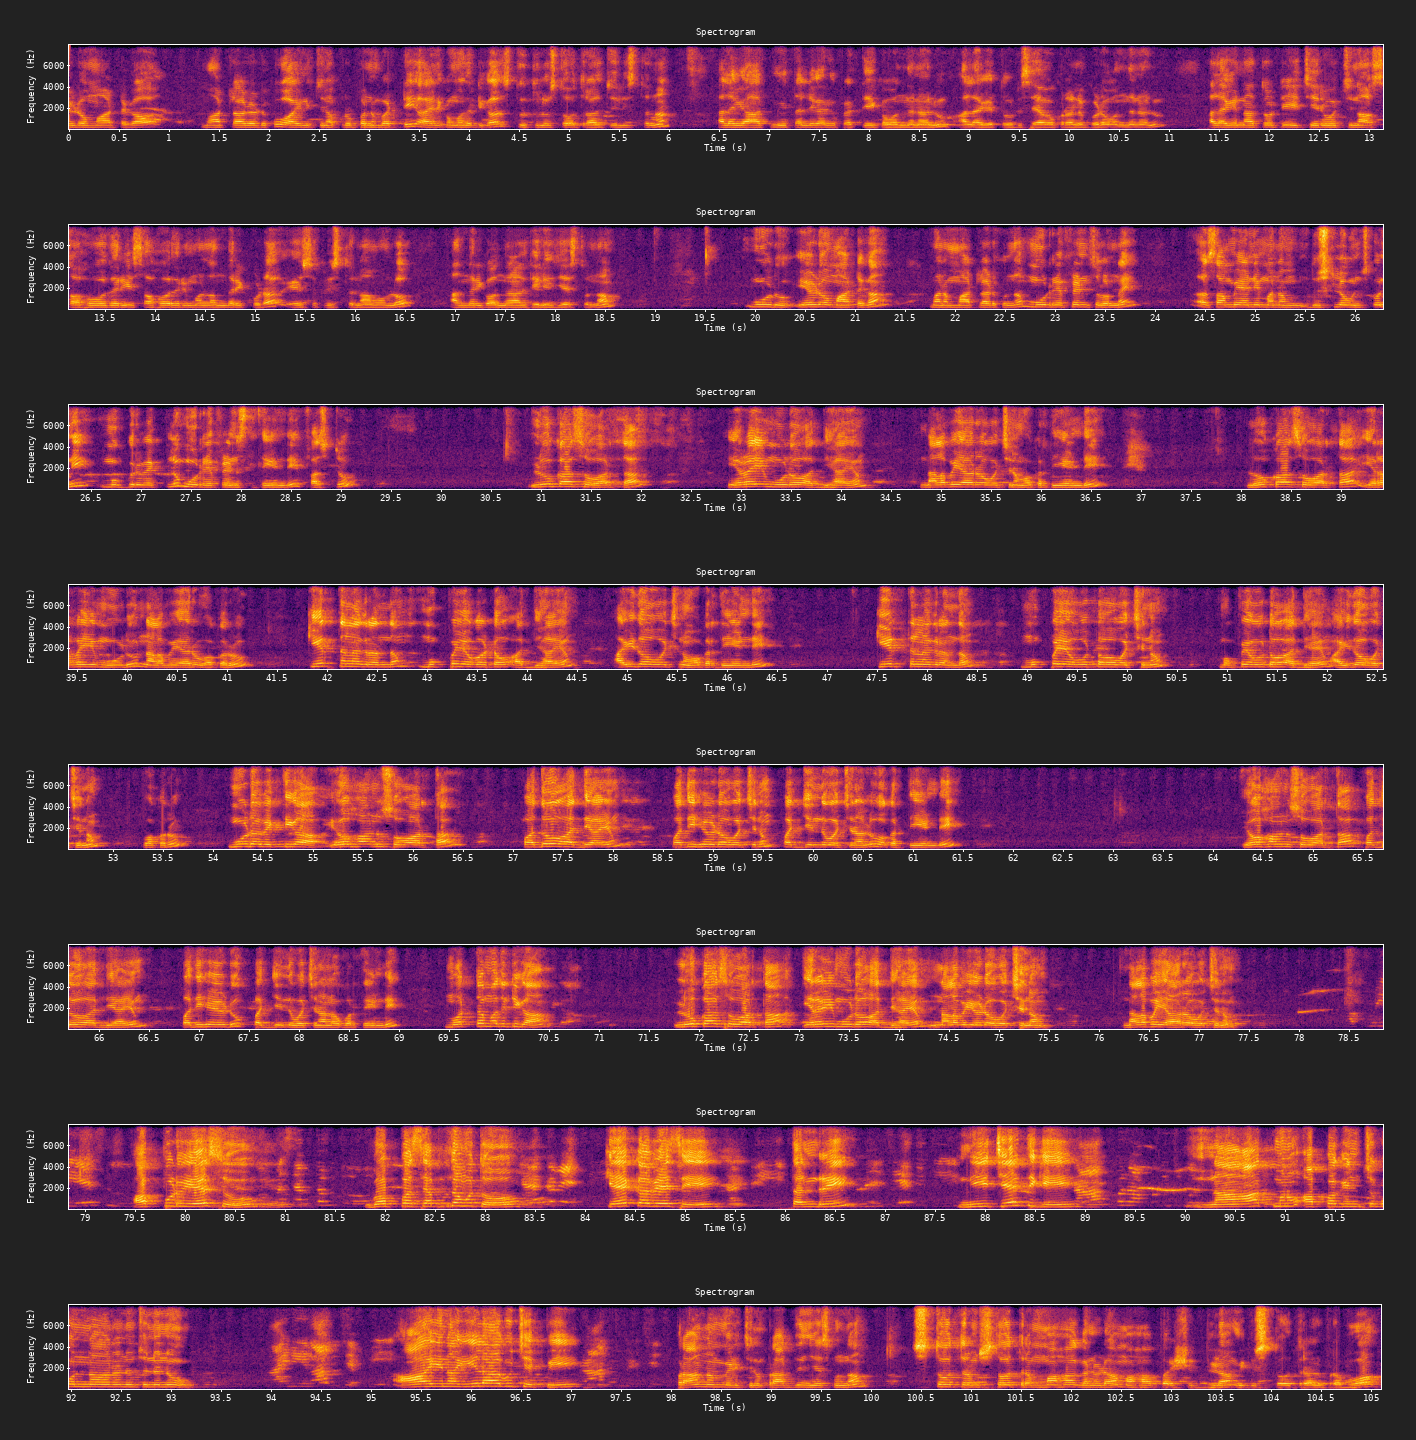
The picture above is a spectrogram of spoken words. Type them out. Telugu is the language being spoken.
ఏడో మాటగా మాట్లాడటకు ఆయన ఇచ్చిన కృపను బట్టి ఆయనకు మొదటిగా స్థుతులు స్తోత్రాలు చెల్లిస్తున్నాం. అలాగే ఆత్మీయ తల్లి గారికి ప్రత్యేక వందనాలు. అలాగే తోటి సేవకురాలకు కూడా వందనాలు. అలాగే నాతోటి చేరి వచ్చిన సహోదరి సహోదరి మనందరికీ కూడా యేసుక్రీస్తు నామంలో అందరికి వందనాలు తెలియజేస్తున్నాం. మూడు ఏడో మాటగా మనం మాట్లాడుకుందాం. మూడు రెఫరెన్స్లు ఉన్నాయి. ఆ సమయాన్ని మనం దృష్టిలో ఉంచుకొని ముగ్గురు వ్యక్తులు మూడు రెఫరెన్స్ తీయండి. ఫస్ట్ లూకాసు వార్త ఇరవై మూడో అధ్యాయం నలభై ఆరో వచనం ఒకరు తీయండి. లూకాసు వార్త ఇరవై మూడు నలభై ఆరు ఒకరు. కీర్తన గ్రంథం ముప్పై ఒకటో అధ్యాయం ఐదో వచనం ఒకరు తీయండి. కీర్తన గ్రంథం ముప్పై ఒకటో వచనం ముప్పై ఒకటో అధ్యాయం ఐదో వచనం ఒకరు. మూడో వ్యక్తిగా యోహాను సువార్త పదో అధ్యాయం పదిహేడో వచనం పద్దెనిమిది వచనాలు ఒకరు తీయండి. యోహాను సువార్త పదో అధ్యాయం పదిహేడు పద్దెనిమిది వచనాలు ఒకరు తీయండి. మొట్టమొదటిగా లూకాసు వార్త ఇరవై మూడో అధ్యాయం నలభై ఏడో వచనం నలభై ఆరో వచనం. అప్పుడు యేసు గొప్ప శబ్దముతో కేక వేసి తండ్రి నీ చేతికి నా ఆత్మను అప్పగించు. అప్పగించుకున్నాననుచునను ఆయన ఇలాగ చెప్పి ఇలాగు చెప్పి ప్రాణం విడిచిన. ప్రార్థన చేసుకుందాం. స్తోత్రం స్తోత్రం మహాగణుడా మహాపరిశుద్ధుడా మీకు స్తోత్రాలు ప్రభువ.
